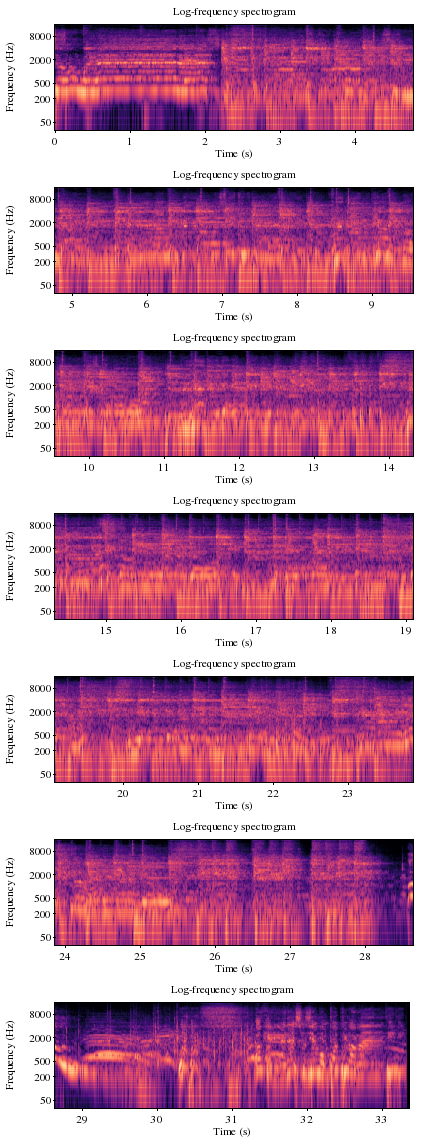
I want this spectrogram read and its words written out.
so adesso andiamo un po' più avanti.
